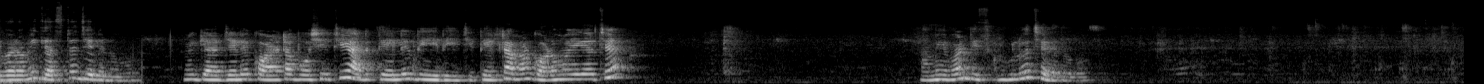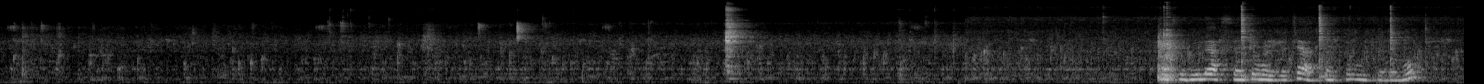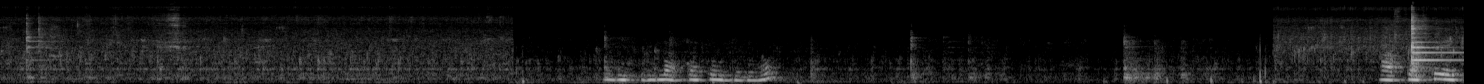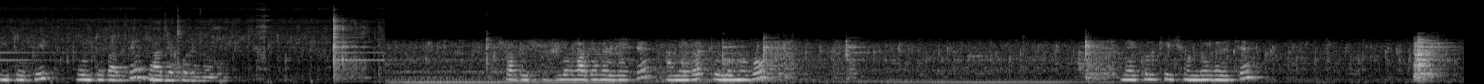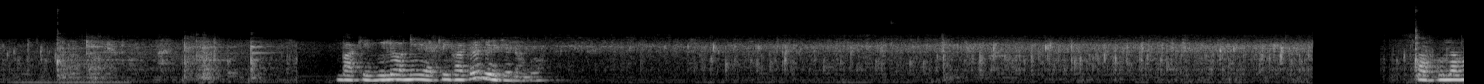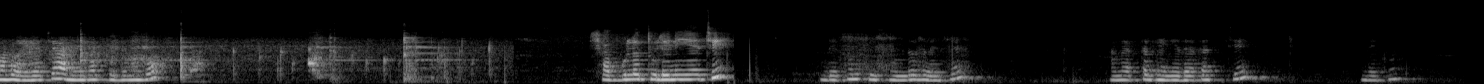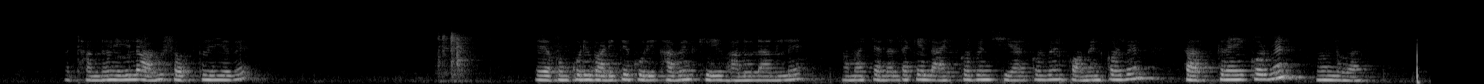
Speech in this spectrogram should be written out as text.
এবার আমি গ্যাসটা জেলে নেব। আমি গ্যাস জেলে কড়াটা বসিয়েছি আর তেলে দিয়ে দিয়েছি, তেলটা আমার গরম হয়ে গেছে। আমি এবার বিস্কুটগুলো ছেড়ে দেবো। বিস্কুটগুলো এক সাইডে হয়ে গেছে আস্তে আস্তে উল্টে দেবো। বিস্কুটগুলো আস্তে আস্তে উল্টে দেবো। আস্তে আস্তে একই টপিট উল্টে পাল্টে ভাজা করে নেব। সব বিস্কুটগুলো ভাজা হয়ে গেছে, আমি এবার তুলে নেব। দেখুন কি সুন্দর হয়েছে। বাকিগুলো আমি একইভাবে ভেজে নেব। সবগুলো আমার হয়ে গেছে, আমি এবার তুলে নেব। সবগুলো তুলে নিয়েছি। দেখুন কি সুন্দর হয়েছে। আমি একটা ভেঙে দেখাচ্ছি। দেখুন। ঠান্ডা হয়ে গেলে আরও শক্ত হয়ে যাবে। এরকম করে বাড়িতে করে খাবেন, খেয়ে ভালো লাগলে। আমার চ্যানেলটাকে লাইক করবেন শেয়ার করবেন কমেন্ট করবেন সাবস্ক্রাইব করবেন। ধন্যবাদ।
